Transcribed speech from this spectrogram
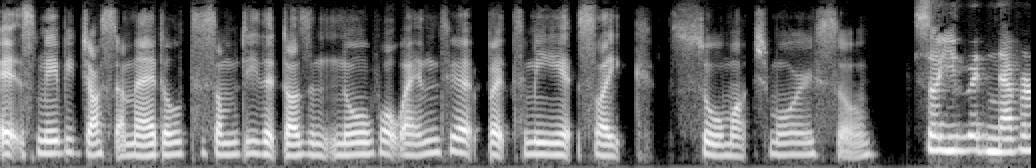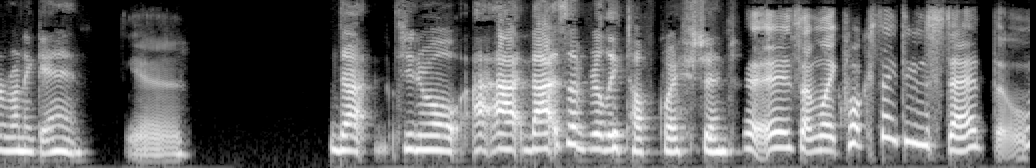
it's maybe just a medal to somebody that doesn't know what went into it, but to me, it's like so much more. So, So you would never run again? yeah, That, do you know, I, I, that's a really tough question. it is. I'm like, what could I do instead, though?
